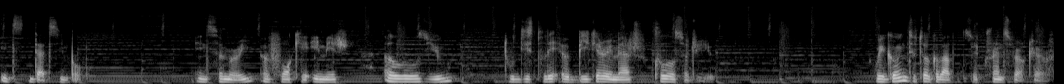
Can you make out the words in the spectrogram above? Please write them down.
It's that simple. In summary, a 4K image allows you to display a bigger image closer to you. We're going to talk about the transfer curve.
